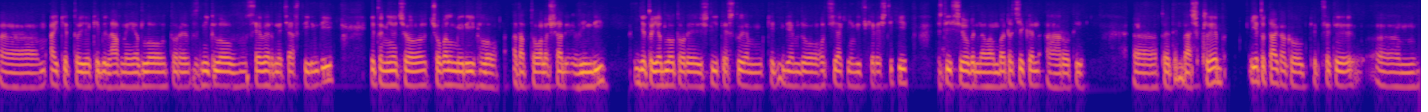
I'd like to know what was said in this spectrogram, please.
um, aj keď to je keby hlavné jedlo, ktoré vzniklo v severnej časti Indii. Je to niečo, čo veľmi rýchlo adaptovalo všade v Indii. Je to jedlo, ktoré vždy testujem, keď idem do hociaké indické reštiky. Vždy si objednávam butter chicken a roti. To je ten náš chleb. Je to tak, ako keď chcete um,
